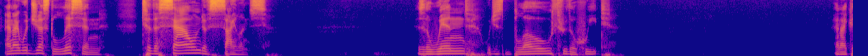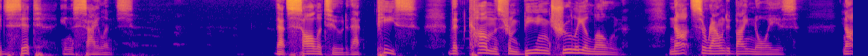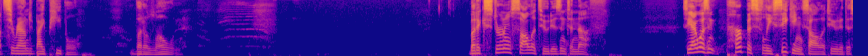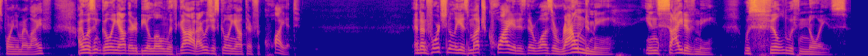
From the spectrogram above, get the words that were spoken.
And I would just listen to the sound of silence as the wind would just blow through the wheat. And I could sit in silence. That solitude, that peace that comes from being truly alone, not surrounded by noise, not surrounded by people, but alone. But external solitude isn't enough. See, I wasn't purposefully seeking solitude at this point in my life. I wasn't going out there to be alone with God. I was just going out there for quiet. And unfortunately, as much quiet as there was around me, inside of me, was filled with noise.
